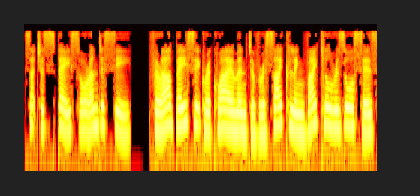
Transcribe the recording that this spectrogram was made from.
such as space or undersea. For our basic requirement of recycling vital resources,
